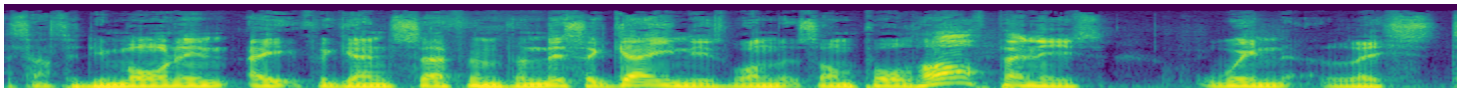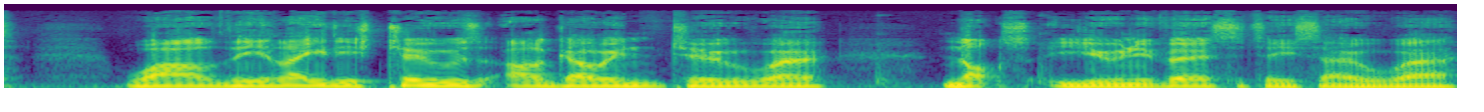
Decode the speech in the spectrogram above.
Saturday morning, 8th against 7th, and this again is one that's on Paul Halfpenny's win list. While the ladies' twos are going to uh, Notts University, so uh,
